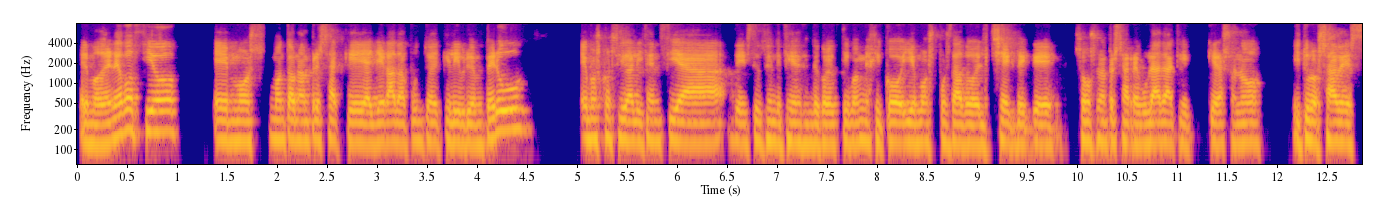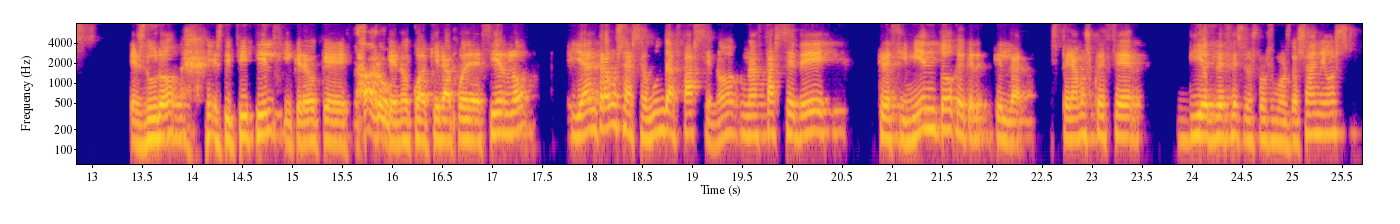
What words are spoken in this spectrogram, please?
el modo de negocio, hemos montado una empresa que ha llegado a punto de equilibrio en Perú, hemos conseguido la licencia de institución de financiación de colectivo en México y hemos pues, dado el check de que somos una empresa regulada que, quieras o no, y tú lo sabes, es duro, es difícil y creo que, que no cualquiera puede decirlo. Y ya entramos a la segunda fase, ¿no? Una fase de crecimiento que, esperamos crecer 10 veces en los próximos dos años.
